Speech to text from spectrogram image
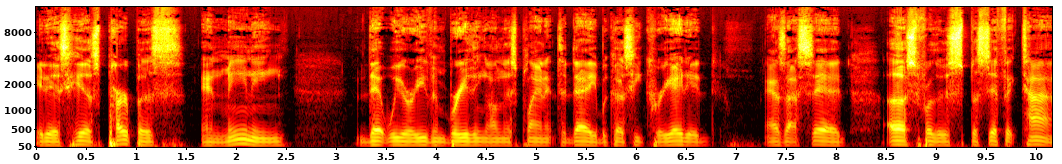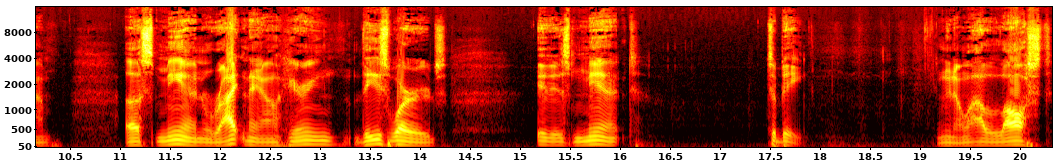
it is His purpose and meaning that we are even breathing on this planet today because He created, as I said, us for this specific time. Us men, right now, hearing these words, it is meant to be. You know, I lost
